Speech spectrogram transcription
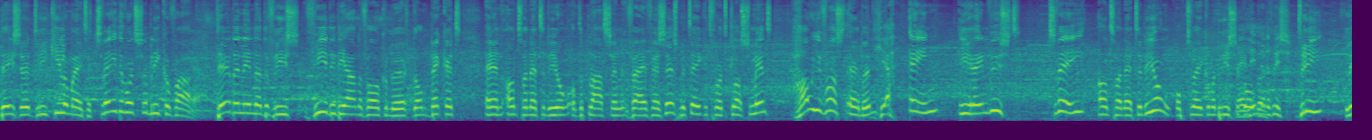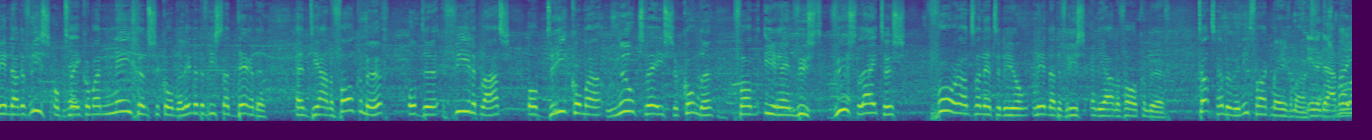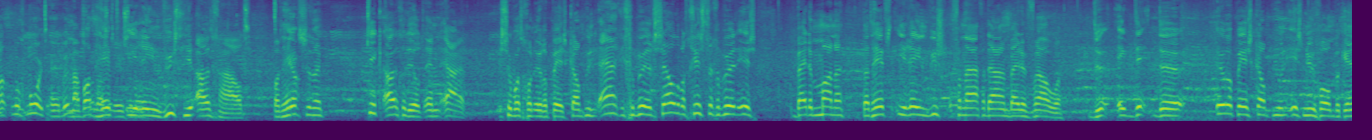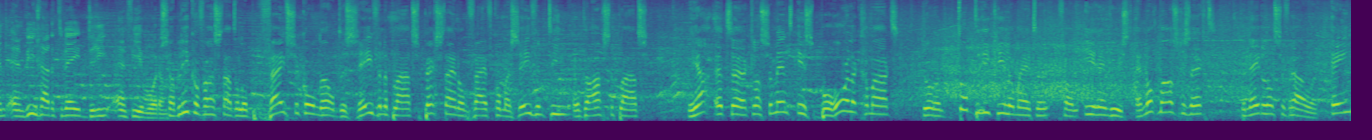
deze 3 kilometer. Tweede wordt Sablikova. Derde Linda de Vries. Vierde Diana Valkenburg. Dan Beckert en Antoinette de Jong op de plaatsen 5 en 6. Betekent voor het klassement. Hou je vast Erben. Ja. 1 Irene Wust. 2 Antoinette de Jong op 2,3 seconden. Nee, Linda de Vries. 3 Linda de Vries op 2,9 seconden. Linda de Vries staat derde. En Diana Valkenburg op de vierde plaats op 3,02 seconden van Irene Wust. Wust leidt dus voor Antoinette de Jong, Linda de Vries en Diana Valkenburg. Dat hebben we niet vaak meegemaakt. Inderdaad, mij maar wat, nog nooit, Erben. Maar wat heeft Irene Wust hier uitgehaald? Wat heeft ze een tik uitgedeeld? En ja, ze wordt gewoon Europees kampioen. Eigenlijk gebeurt hetzelfde wat gisteren gebeurd is bij de mannen. Dat heeft Irene Wust vandaag gedaan bij de vrouwen. De, ik, de, de Europees kampioen is nu gewoon bekend. En wie gaat er 2, 3 en 4 worden? Sablikova staat al op 5 seconden op de zevende plaats. Perstijn op 5,17 op de achtste plaats. Ja, het uh, klassement is behoorlijk gemaakt door een top 3 kilometer van Irene Wust. En nogmaals gezegd, de Nederlandse vrouwen 1,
